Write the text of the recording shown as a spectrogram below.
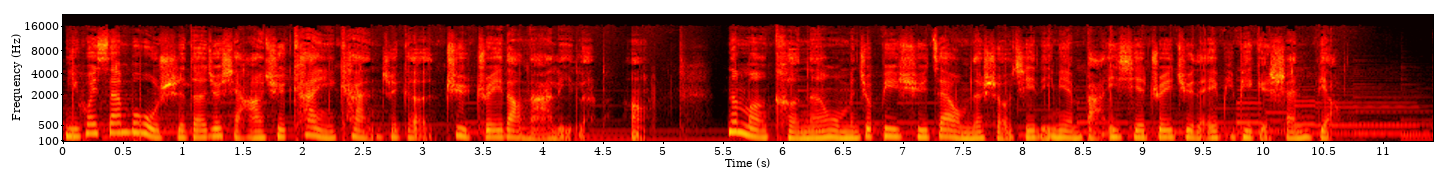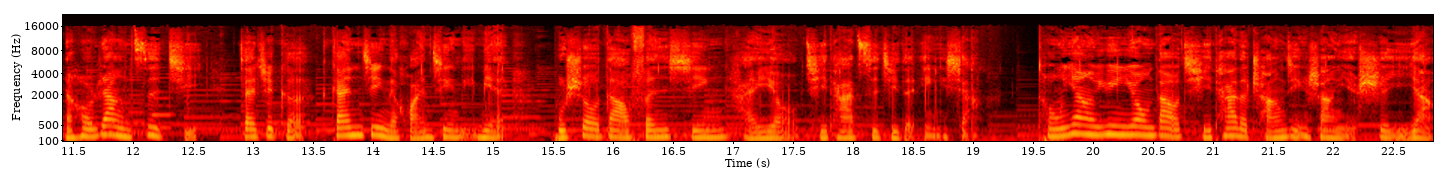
你会三不五时的就想要去看一看这个剧追到哪里了。那么，可能我们就必须在我们的手机里面把一些追剧的 APP 给删掉。然后让自己在这个干净的环境里面不受到分心，还有其他刺激的影响。同样运用到其他的场景上也是一样，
